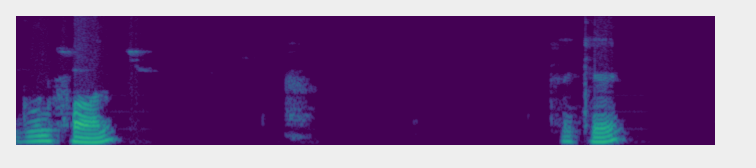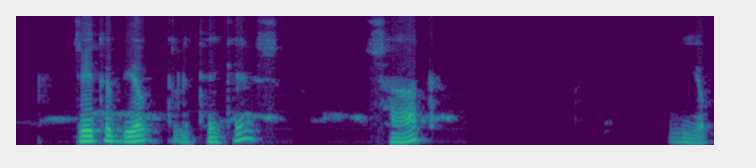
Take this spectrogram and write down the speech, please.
গুণফল থেকে যেহেতু বিয়োগ, তাহলে থেকে সাত বিয়োগ।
